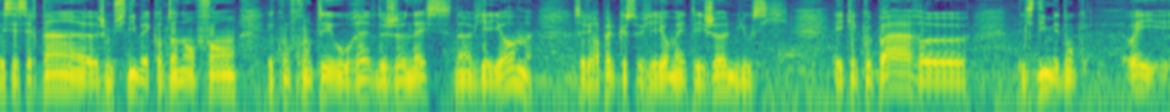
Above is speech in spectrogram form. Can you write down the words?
Et c'est certain, euh, je me suis dit, ben, quand un enfant est confronté au rêve de jeunesse d'un vieil homme, ça lui rappelle que ce vieil homme a été jeune lui aussi. Et quelque part, euh, il se dit, mais donc, oui,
